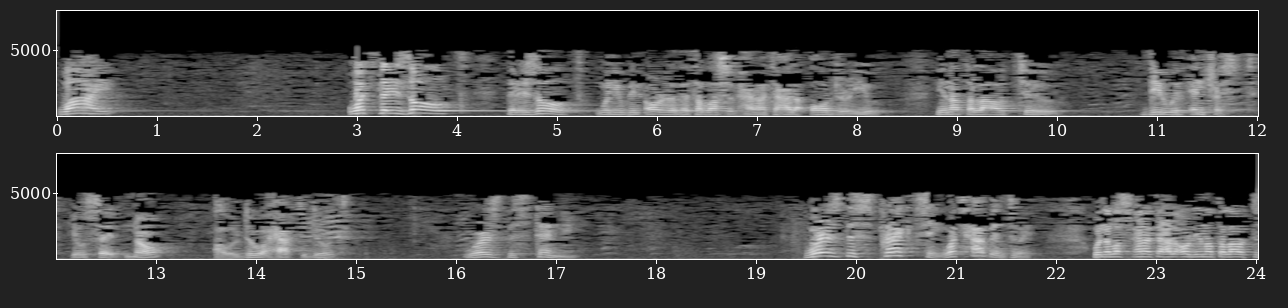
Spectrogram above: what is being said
Why? What's the result? The result when you've been ordered that Allah subhanahu wa ta'ala order you. You're not allowed to deal with interest. You'll say, no, I will do, I have to do it. Where's the standing? Where's this practicing? What's happened to it? When Allah subhanahu wa ta'ala ordered you're not allowed to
